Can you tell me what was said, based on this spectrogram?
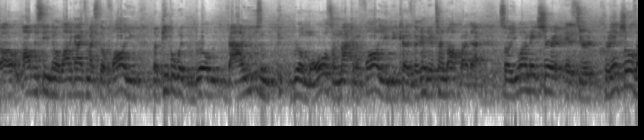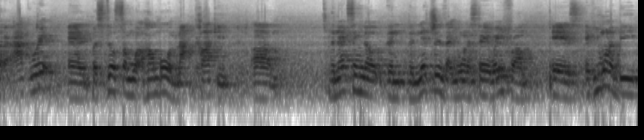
obviously, you know, a lot of guys might still follow you, but people with real values and real morals are not gonna follow you because they're gonna get turned off by that. So you want to make sure it's your credentials that are accurate and but still somewhat humble and not cocky. Um, the next thing, you know, the, the niches that you want to stay away from is if you want to be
